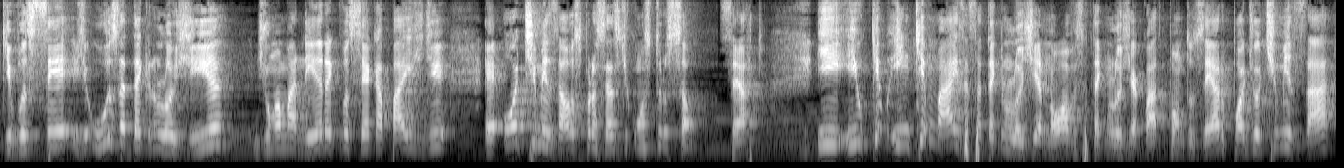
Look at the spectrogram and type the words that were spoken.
que você usa a tecnologia de uma maneira que você é capaz de é, otimizar os processos de construção. Certo? E, e o que, em que mais essa tecnologia nova, essa tecnologia 4.0, pode otimizar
